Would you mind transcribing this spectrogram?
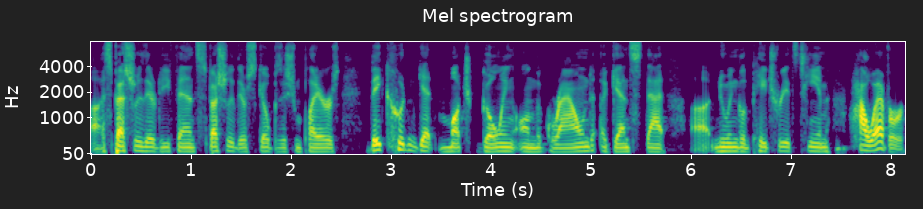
uh, especially their defense, especially their skill position players. They couldn't get much going on the ground against that uh, New England Patriots team. However,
